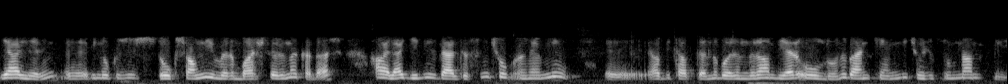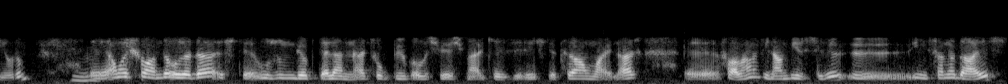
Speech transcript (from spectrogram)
yerlerin e, 1990'lı yılların başlarına kadar hala Gediz Deltası'nın çok önemli e, habitatlarını barındıran bir yer olduğunu ben kendi çocukluğumdan biliyorum. E, ama şu anda orada işte uzun gökdelenler, çok büyük alışveriş merkezleri, işte tramvaylar e, falan filan bir sürü e, insana dair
